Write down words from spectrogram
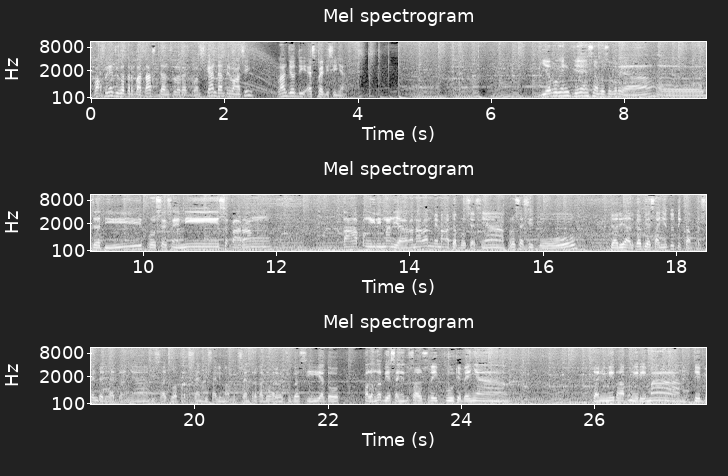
Waktunya juga terbatas dan slow respon. Sekian dan terima kasih. Lanjut di ekspedisinya. Ya mungkin dia sahabat super ya. E, Jadi prosesnya ini sekarang tahap pengiriman ya Karena kan memang ada prosesnya. Proses itu dari harga biasanya itu 3% dari harganya Bisa 2%, bisa 5% tergantung harga juga sih Atau kalau enggak biasanya itu 100 ribu DP nya dan ini tahap pengiriman. DP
